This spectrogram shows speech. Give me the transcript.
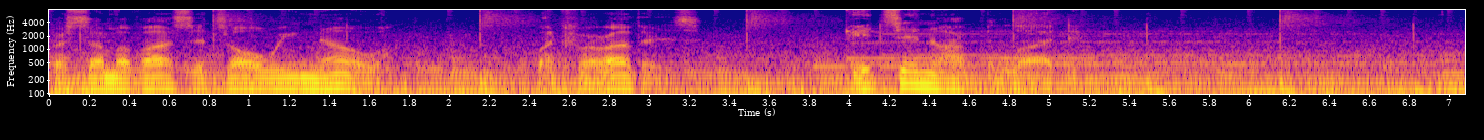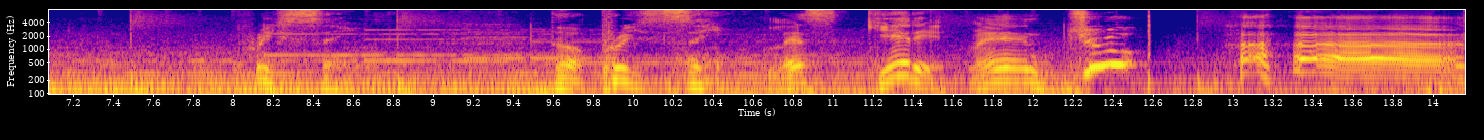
for some of us, it's all we know. But for others, it's in our blood. Precinct. The precinct. Let's get it, man. Choo! Ha ha!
